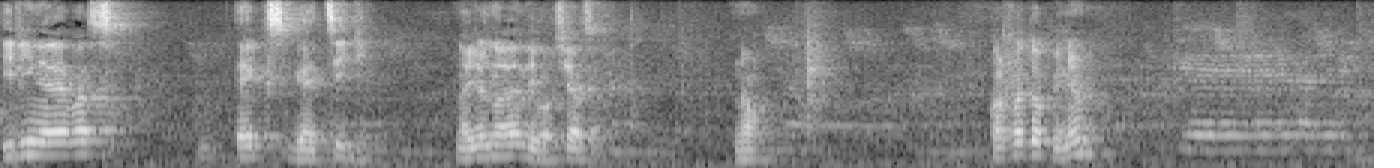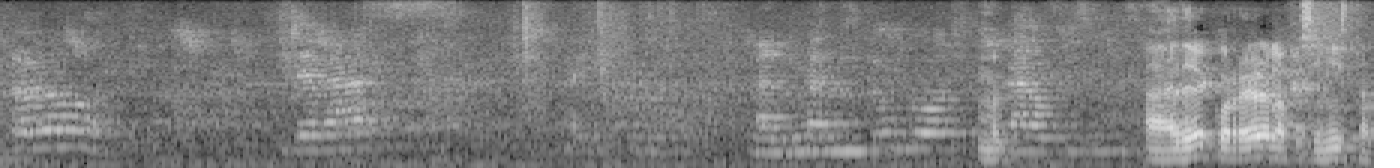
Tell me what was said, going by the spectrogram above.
Ili devas ex geedziĝi. No, ellos no deben divorciarse. No. ¿Cuál fue tu opinión? Que la directora debas mandungos Ma- la oficina. Ah, debe correr a la oficinista,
